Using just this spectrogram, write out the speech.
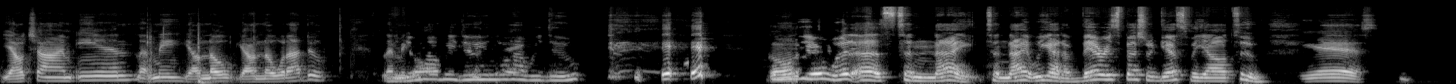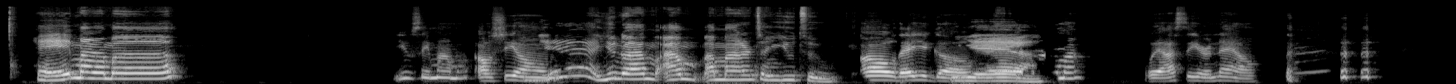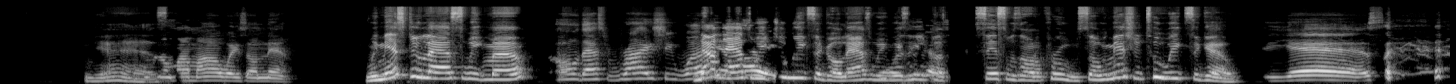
Y'all chime in. Let me, y'all know, y'all know what I do. Let you me know go. how we do. You know how we do. Go on here with us tonight. Tonight we got a very special guest for y'all too. Yes. Hey, Mama. You see, Mama? Oh, she on. Yeah, you know I'm I'm I'm monitoring YouTube. Oh, there you go. Yeah. Mama. Well, I see her now. yes. You know, Mama always on there. We missed you last week, Mom. Oh, that's right. She was not last right. week, two weeks ago. Last week was here because sis was on a cruise. So we missed you two weeks ago. Yes.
